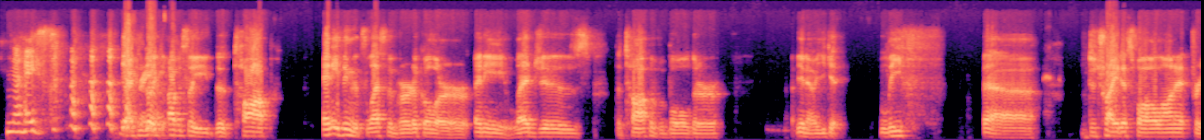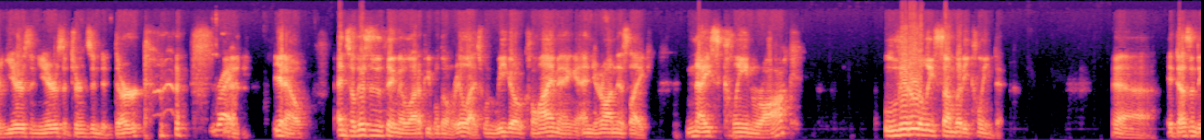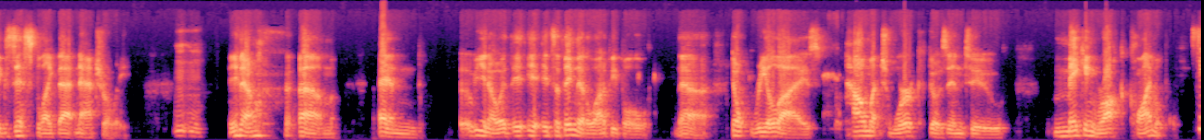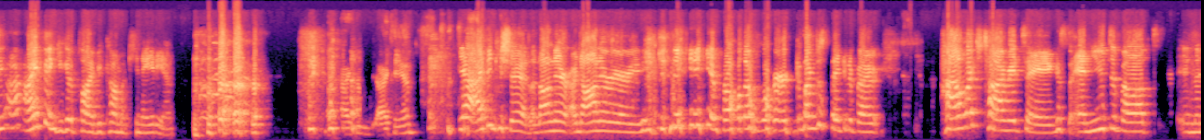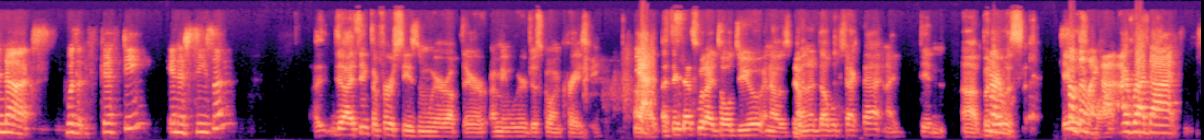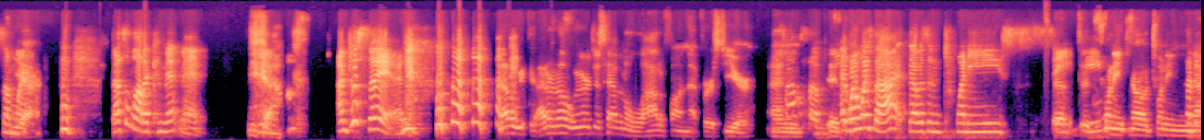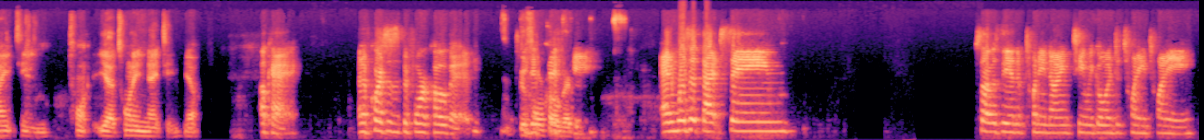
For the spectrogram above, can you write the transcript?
Nice. yeah, 'cause, like obviously the top, anything that's less than vertical or any ledges, the top of a boulder, you know, you get leaf uh, detritus fall on it for years and years. It turns into dirt. Right. you know and so this is the thing that a lot of people don't realize when we go climbing and you're on this like nice clean rock literally somebody cleaned it uh, it doesn't exist like that naturally Mm-mm. you know um, and you know it, it, it's a thing that a lot of people uh, don't realize how much work goes into making rock climbable See, I, I think you could apply become a Canadian. I, I can. I can. Yeah, I think you should an honor an honorary Canadian for all the work because I'm just thinking about how much time it takes, and you developed in the Nooks. Was it 50 in a season? Yeah, I think the first season we were up there. I mean, we were just going crazy. Yeah. Uh, I think that's what I told you, and I was Yeah. gonna double check that, and I didn't. Uh, but Or it was it Something was like that. I read that somewhere. That's a lot of commitment. You Yeah. know? I'm just saying. no, we, I don't know. We were just having a lot of fun that first year, and awesome. it- and when was that? That was in uh, 2018. 20 no 2019 20, yeah 2019 yeah Okay. And of course, this is before COVID. Before covid And was it that same? So that was the end of 2019. We go into 2020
